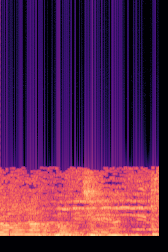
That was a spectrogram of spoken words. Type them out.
growing on a ponytail.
